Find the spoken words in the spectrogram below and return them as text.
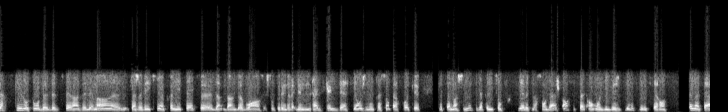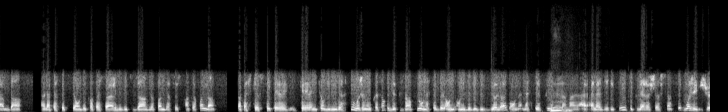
s'articule autour de, différents éléments. quand j'avais écrit un premier texte dans, le devoir, je trouve qu'il y avait une, radicalisation. J'ai l'impression parfois que, notamment chez nous, c'est la commission Fouquier avec leur sondage, je pense qu'on on dit bien, qu'il y a une différence très notable dans la perception des professeurs et des étudiants anglophones versus francophones dans, parce que c'est que quelle est la mission de l'université. Moi, j'ai l'impression que de plus en plus, on essaie de, on, est devenu des idéologues, on n'aspire plus mmh. nécessairement à, la vérité, c'est plus la recherche scientifique. Moi, je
